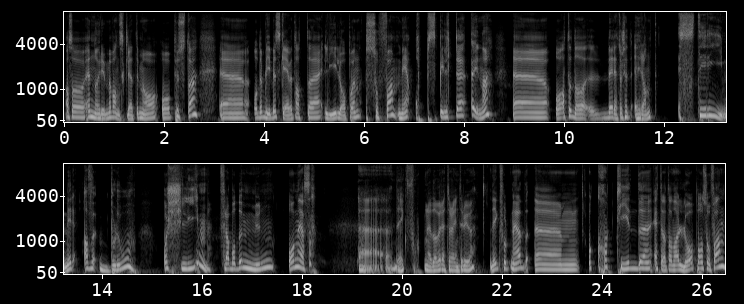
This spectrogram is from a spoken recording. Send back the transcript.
Altså enorme vanskeligheter med å, å puste. Og det blir beskrevet at Li Lie lå på en sofa med oppspilte øyne. Og at det da det rett og slett rant strimer av blod og slim fra både munn og nese. Eh, det gikk fort nedover etter det intervjuet. Det gikk fort ned, og kort tid etter at han da lå på sofaen,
